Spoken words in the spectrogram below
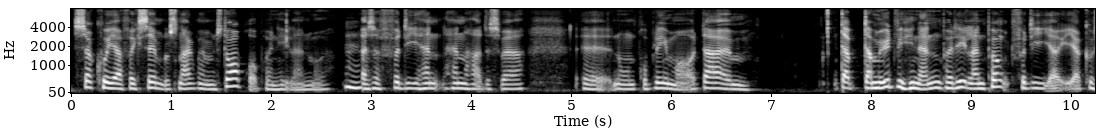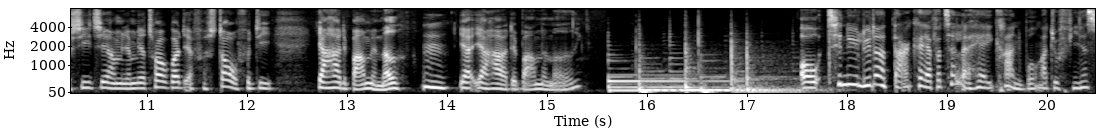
så kunne jeg for eksempel snakke med min storebror på en helt anden måde. Mm. Altså fordi han, han har desværre øh, nogle problemer, og der... Øh, der, der mødte vi hinanden på et helt andet punkt, fordi jeg, jeg kunne sige til ham, jamen jeg tror godt, jeg forstår, fordi jeg har det bare med mad. Mm. Jeg, jeg har det bare med mad, ikke? Og til nye lyttere, der kan jeg fortælle jer her i Kranjebrød Radio 4's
